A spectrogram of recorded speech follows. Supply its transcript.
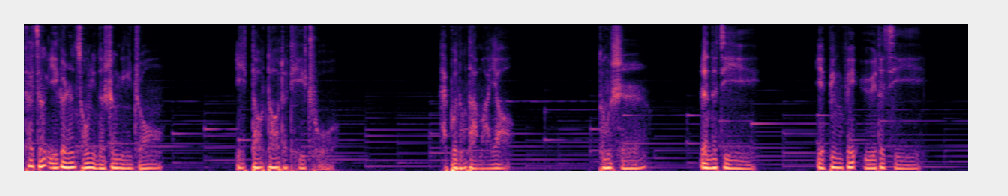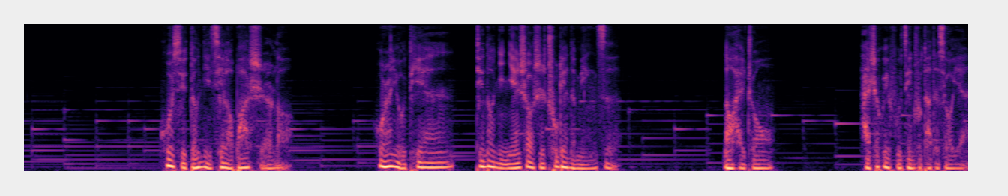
他将一个人从你的生命中一刀刀的剔除，还不能打麻药。同时，人的记忆也并非鱼的记忆。或许等你七老八十了，忽然有天。听到你年少时初恋的名字，脑海中还是会浮现出他的笑颜。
